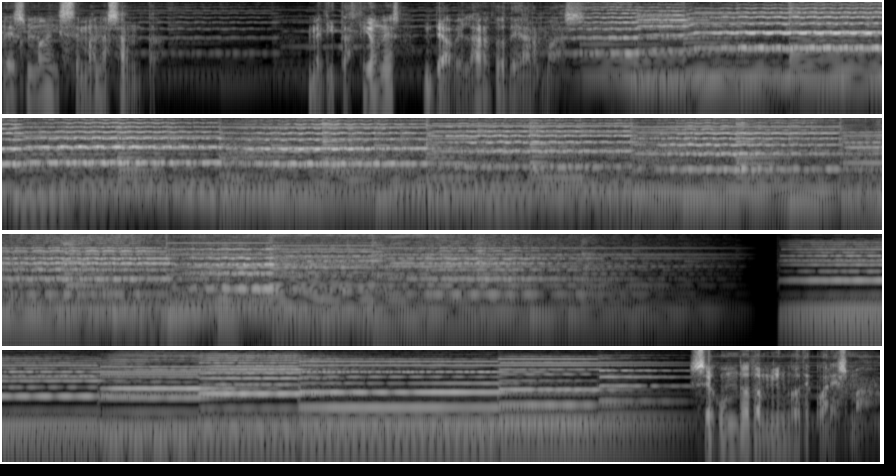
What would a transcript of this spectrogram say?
Cuaresma y Semana Santa. Meditaciones de Abelardo de Armas. Segundo domingo de Cuaresma.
